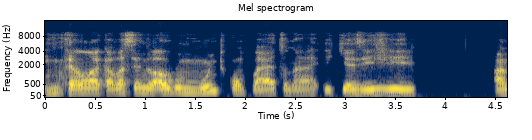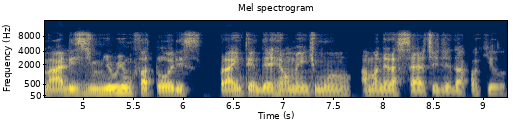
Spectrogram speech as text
Então acaba sendo algo muito completo, né? E que exige análise de mil e um fatores para entender realmente uma, a maneira certa de lidar com aquilo.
